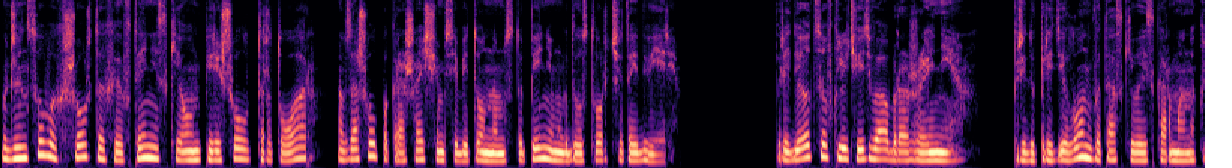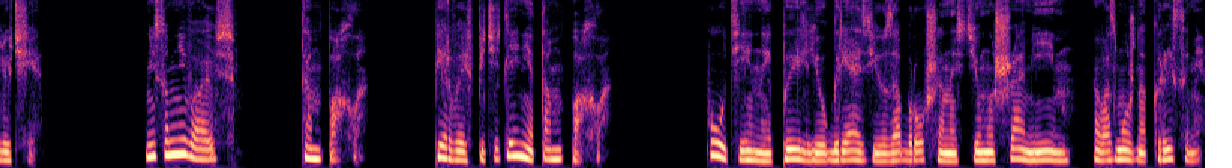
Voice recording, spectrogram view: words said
В джинсовых шортах и в тенниске он перешел тротуар, взошел по крошащимся бетонным ступеням к двустворчатой двери. Придется включить воображение», — предупредил он, вытаскивая из кармана ключи. «Не сомневаюсь. Там пахло. Первое впечатление — там пахло. Паутиной, пылью, грязью, заброшенностью, мышами и, возможно, крысами,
